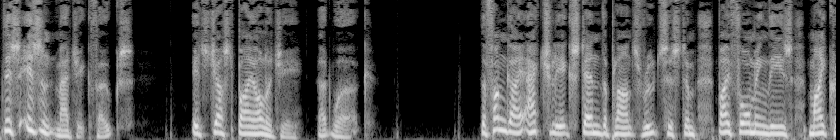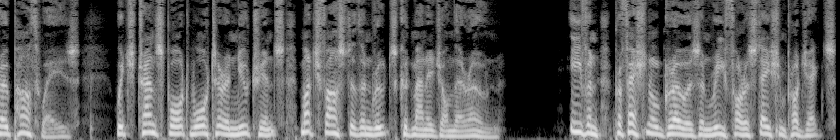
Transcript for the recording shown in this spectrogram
This isn't magic, folks. It's just biology at work. The fungi actually extend the plant's root system by forming these micro-pathways, which transport water and nutrients much faster than roots could manage on their own. Even professional growers and reforestation projects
